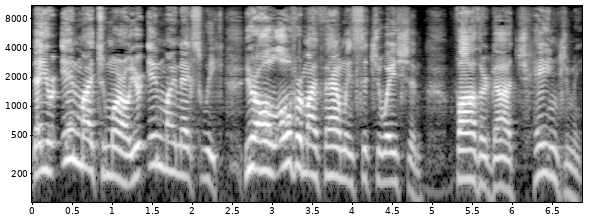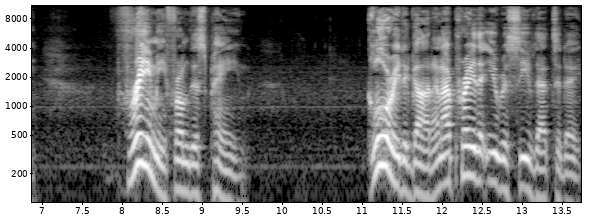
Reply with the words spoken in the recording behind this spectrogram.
That you're in my tomorrow, you're in my next week, you're all over my family situation. Father God, change me. Free me from this pain. Glory to God. And I pray that you receive that today.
